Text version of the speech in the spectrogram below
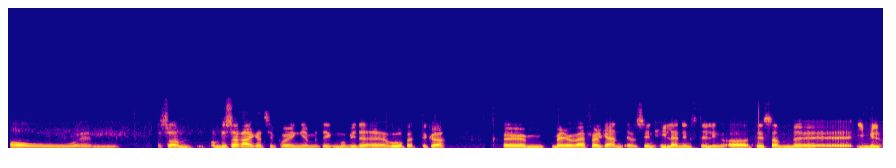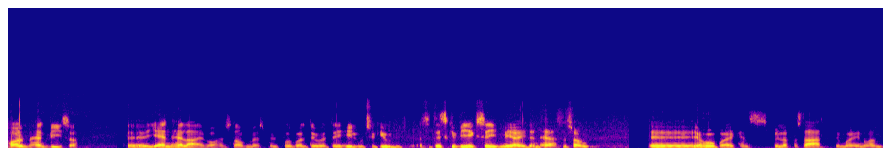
Og øhm, så om, om det så rækker til point, jamen det må vi da håbe, at det gør. Øhm, men jeg vil i hvert fald gerne jeg vil se en helt anden indstilling, og det som øh, Emil Holm han viser øh, i anden halvleg, hvor han stopper med at spille fodbold, det, er, det er helt utilgiveligt. Altså det skal vi ikke se mere i den her sæson. Øh, jeg håber ikke, han spiller fra start, det må jeg indrømme.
